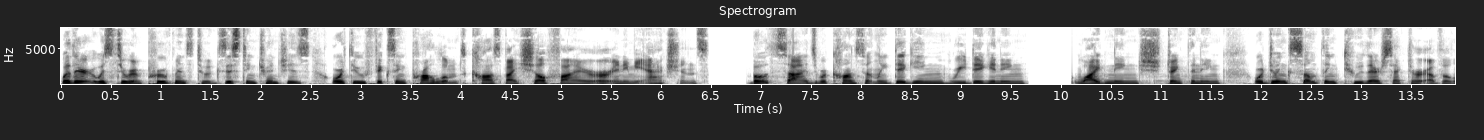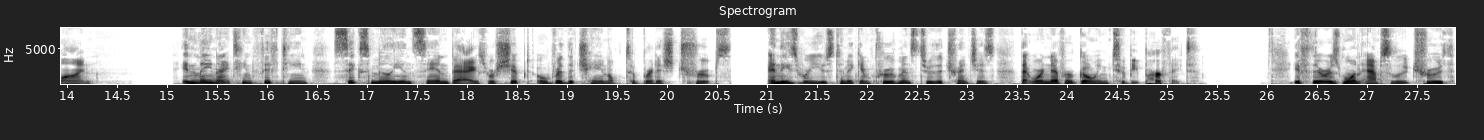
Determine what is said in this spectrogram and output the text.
Whether it was through improvements to existing trenches or through fixing problems caused by shell fire or enemy actions, both sides were constantly digging, redigging, widening, strengthening, or doing something to their sector of the line. In May 1915, 6 million sandbags were shipped over the channel to British troops, and these were used to make improvements to the trenches that were never going to be perfect. If there is one absolute truth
